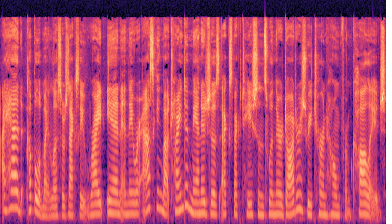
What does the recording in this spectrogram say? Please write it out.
I had a couple of my listeners actually write in and they were asking about trying to manage those expectations when their daughters return home from college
